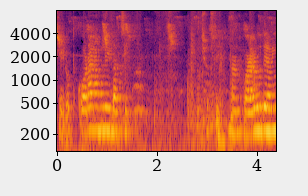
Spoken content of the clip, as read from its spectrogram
সেই রোদ কড়া না হলেই পাচ্ছি সত্যি, কারণ কড়া রোদে আমি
